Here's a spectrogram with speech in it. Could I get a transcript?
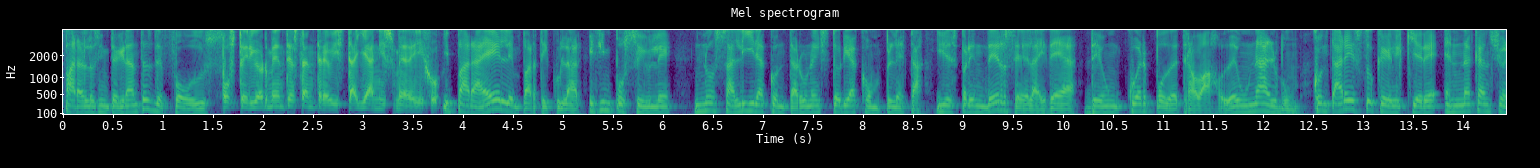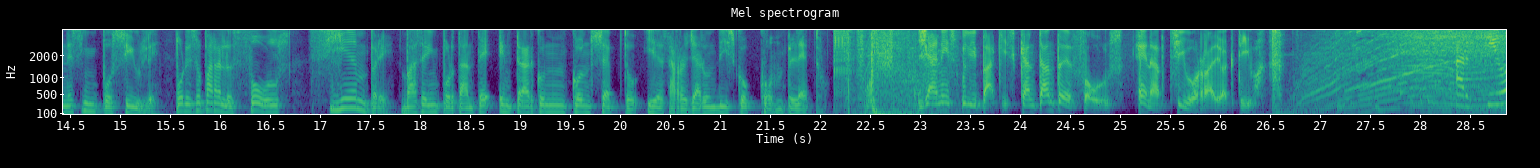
Para los integrantes de Falls, posteriormente a esta entrevista, Yanis me dijo, y para él en particular, es imposible no salir a contar una historia completa y desprenderse de la idea de un cuerpo de trabajo, de un álbum. Contar esto que él quiere en una canción es imposible. Por eso para los Falls siempre va a ser importante entrar con un concepto y desarrollar un disco completo. Yanis Filipakis, cantante de Falls, en Archivo Radioactiva. Archivo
